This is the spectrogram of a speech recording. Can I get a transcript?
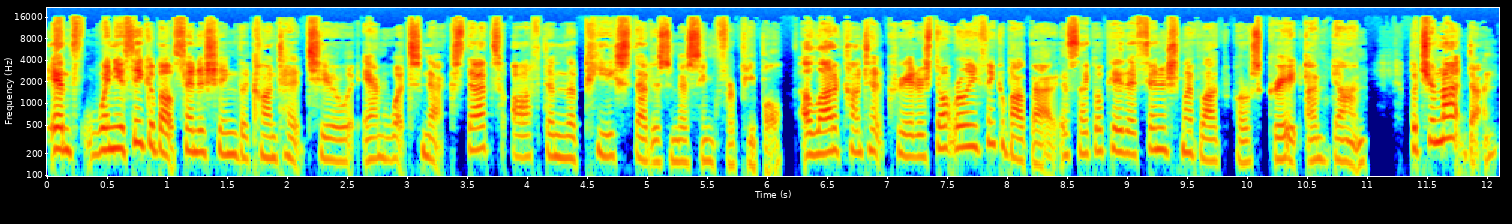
And when you think about finishing the content too and what's next, that's often the piece that is missing for people. A lot of content creators don't really think about that. It's like, okay, they finished my blog post. Great. I'm done but you're not done.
